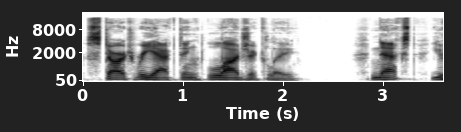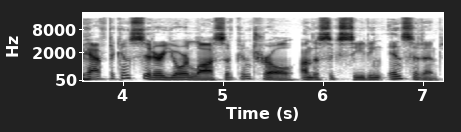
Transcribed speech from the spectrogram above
start reacting logically. Next, you have to consider your loss of control on the succeeding incident.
